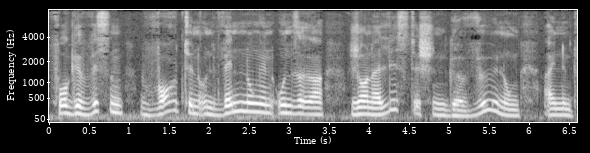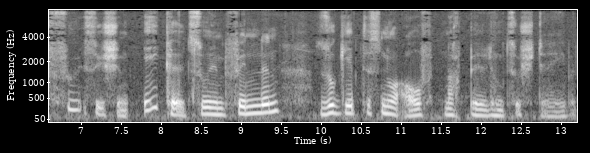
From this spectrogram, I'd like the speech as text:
vor gewissen Worten und Wendungen unserer journalistischen Gewöhnung einen physischen Ekel zu empfinden, so gebt es nur auf, nach Bildung zu streben.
